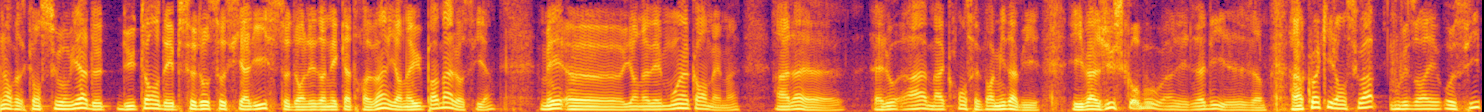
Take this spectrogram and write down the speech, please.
non, parce qu'on se souvient du temps des pseudo-socialistes dans les années 80, il y en a eu pas mal aussi, hein. mais euh, il y en avait moins quand même. Hein. Ah là, euh, ah, Macron, c'est formidable, il, va jusqu'au bout, hein, il l'a dit. Alors quoi qu'il en soit, vous aurez aussi,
